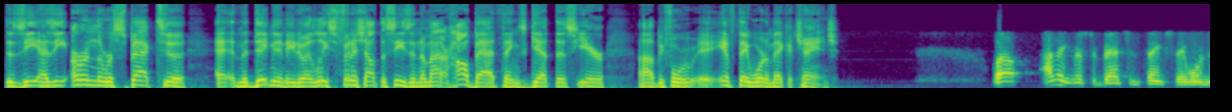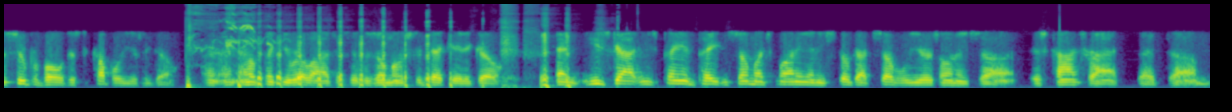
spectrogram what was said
does he has he earned the respect to and the dignity to at least finish out the season, no matter how bad things get this year, uh, before if they were to make a change? Well, I think Mr. Benson thinks they won the Super Bowl just a couple of years ago, and, and I don't think he realizes it was almost a decade ago. And he's got he's paying Payton so much money, and he's still got several years on his uh, his contract that um,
